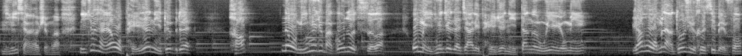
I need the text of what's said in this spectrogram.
你想要什么？你就想要我陪着你，对不对？好，那我明天就把工作辞了，我每天就在家里陪着你，当个无业游民，然后我们俩都去喝西北风，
